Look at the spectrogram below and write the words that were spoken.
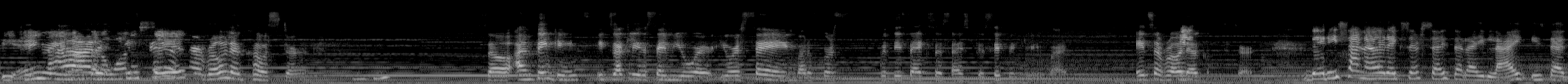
be angry. You're not gonna want to say it. A roller coaster. So I'm thinking exactly the same you were you were saying, but of course with this exercise specifically. But it's a roller coaster there is another exercise that I like is that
